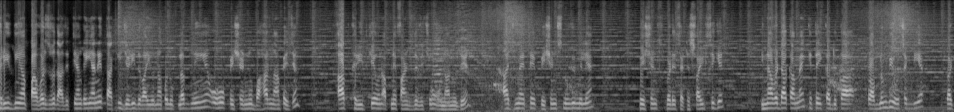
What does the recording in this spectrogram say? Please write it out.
ਖਰੀਦ ਦੀਆਂ ਪਾਵਰਸ ਵਧਾ ਦਿੱਤੀਆਂ ਗਈਆਂ ਨੇ ਤਾਂ ਕਿ ਜਿਹੜੀ ਦਵਾਈ ਉਹਨਾਂ ਕੋਲ ਉਪਲਬਧ ਨਹੀਂ ਹੈ, ਉਹ ਪੇਸ਼ੈਂਟ ਨੂੰ ਬਾਹਰ ਨਾ ਭੇਜਣ। ਆਪ ਖਰੀਦ ਕੇ ਉਹਨਾਂ ਆਪਣੇ ਫੰਡਸ ਦੇ ਵਿੱਚੋਂ ਉਹਨਾਂ ਨੂੰ ਦੇਣ। ਅੱਜ ਮੈਂ ਇੱਥੇ ਪੇਸ਼ੈਂਟਸ ਨੂੰ ਵੀ ਮਿਲਿਆ। ਪੇਸ਼ੈਂਟਸ ਬੜੇ ਸੈਟੀਸਫਾਈਡ ਸੀਗੇ। ਇੰਨਾ ਵੱਡਾ ਕੰਮ ਹੈ, ਕਿਤੇ ਇੱਕਾ ਦੁੱਕਾ ਪ੍ਰੋਬਲਮ ਵੀ ਹੋ ਸਕਦੀ ਹੈ ਬਟ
